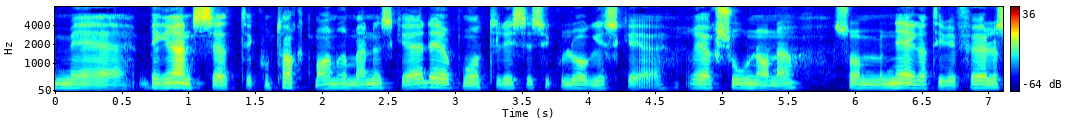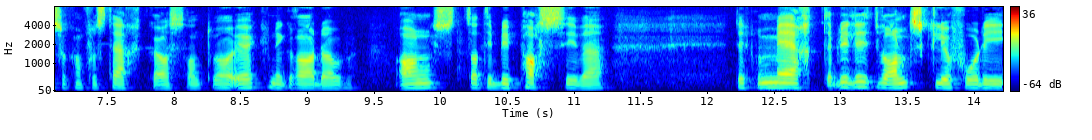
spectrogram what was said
med begrenset kontakt med andre mennesker, det er jo på en måte disse psykologiske reaksjonene som negative følelser kan forsterkes. Du har økende grad av angst, at de blir passive, deprimerte. Det blir litt vanskelig å få de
